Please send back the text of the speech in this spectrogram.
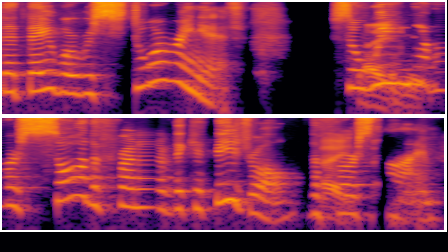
that they were restoring it. So right. we never saw the front of the cathedral the right. first time.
